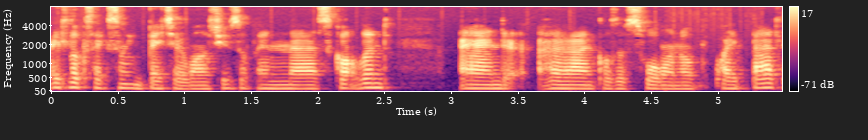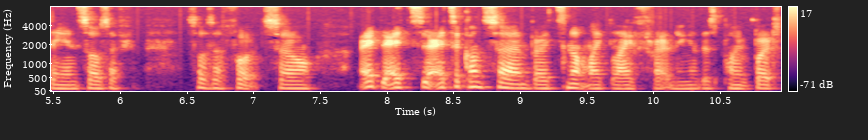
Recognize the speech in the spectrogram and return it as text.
it looks like something bitter while she's up in uh, Scotland and her ankles have swollen up quite badly, and so's her, so's her foot. So it, it's it's a concern, but it's not like life threatening at this point. But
